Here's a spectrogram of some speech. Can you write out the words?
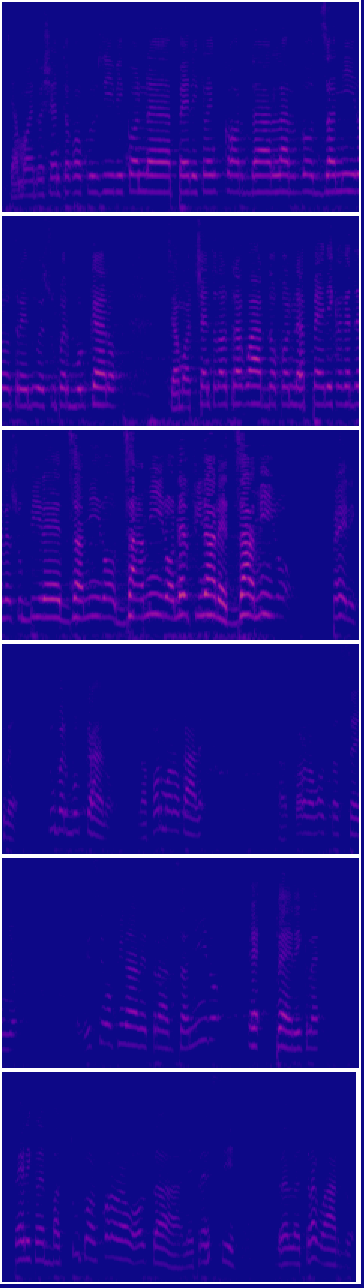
siamo ai 200 conclusivi con eh, Pericle in corda, a largo Zamiro, 3-2 Super Vulcano, siamo a 100 dal traguardo con Pericle che deve subire Zamiro, Zamiro nel finale, Zamiro, Pericle, Super Vulcano, la forma locale ancora una volta a segno bellissimo finale tra Zamiro e Pericle. Pericle battuto ancora una volta nei pressi del traguardo.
